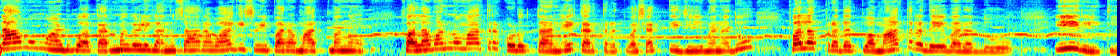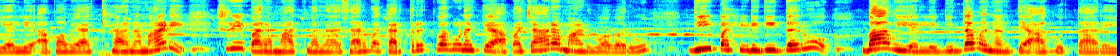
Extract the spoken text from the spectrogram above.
ನಾವು ಮಾಡುವ ಕರ್ಮಗಳಿಗೆ ಅನುಸಾರವಾಗಿ ಶ್ರೀ ಪರಮಾತ್ಮನು ಫಲವನ್ನು ಮಾತ್ರ ಕೊಡುತ್ತಾನೆ. ಕರ್ತೃತ್ವ ಶಕ್ತಿ ಜೀವನದು, ಫಲಪ್ರದತ್ವ ಮಾತ್ರ ದೇವರದ್ದು ಈ ರೀತಿಯಲ್ಲಿ ಅಪವ್ಯಾಖ್ಯಾನ ಮಾಡಿ ಶ್ರೀ ಪರಮಾತ್ಮನ ಸರ್ವ ಕರ್ತೃತ್ವ ಗುಣಕ್ಕೆ ಅಪಚಾರ ಮಾಡುವವರು ದೀಪ ಹಿಡಿದಿದ್ದರೂ ಬಾವಿಯಲ್ಲಿ ಬಿದ್ದವನಂತೆ ಆಗುತ್ತಾರೆ.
